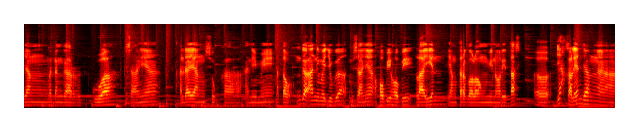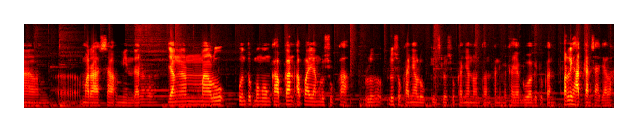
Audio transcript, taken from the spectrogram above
yang mendengar gua misalnya ada yang suka anime atau enggak anime juga misalnya hobi-hobi lain yang tergolong minoritas uh, ya kalian jangan uh, merasa minder. Jangan malu untuk mengungkapkan apa yang lu suka. Lu lu sukanya lukis lu sukanya nonton anime kayak gua gitu kan. Perlihatkan sajalah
